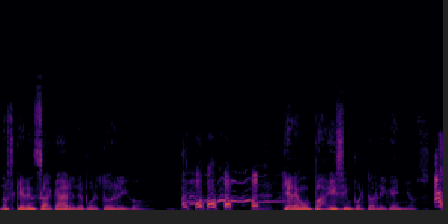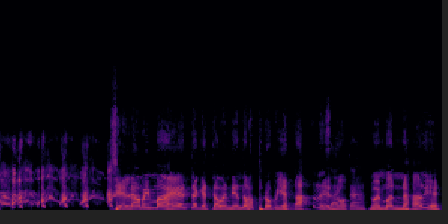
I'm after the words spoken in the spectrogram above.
Nos quieren sacar de Puerto Rico. Quieren un país sin puertorriqueños. Si es la misma gente que está vendiendo las propiedades, no, Exacto. no es más nadie.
